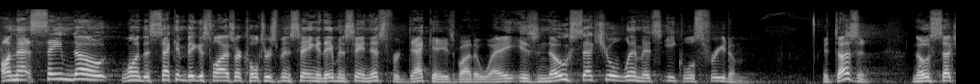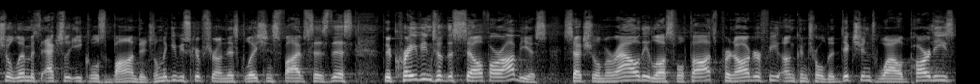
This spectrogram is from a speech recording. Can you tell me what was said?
On that same note, one of the second biggest lies our culture has been saying, and they've been saying this for decades, by the way, is no sexual limits equals freedom. It doesn't. No sexual limits actually equals bondage. Let me give you scripture on this. Galatians 5 says this The cravings of the self are obvious sexual morality, lustful thoughts, pornography, uncontrolled addictions, wild parties,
